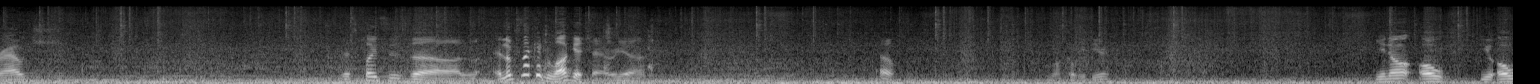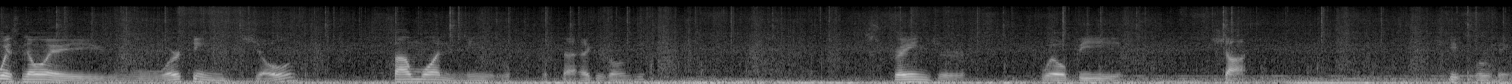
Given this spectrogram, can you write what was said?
Crouch. This place is uh, it looks like a luggage area. Oh. Walk over here. You know, oh, you always know a working Joe? Someone new. What the heck is on here? Stranger will be shot. Keep moving.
